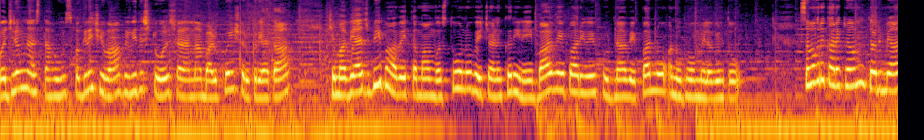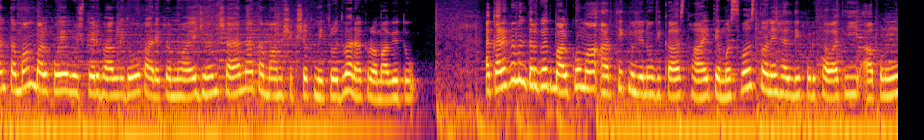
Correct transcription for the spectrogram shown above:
બજરંગ નાસ્તા હાઉસ વગેરે જેવા વિવિધ સ્ટોલ શાળાના બાળકોએ શરૂ કર્યા હતા, જેમાં વ્યાજબી ભાવે તમામ વસ્તુઓનું વેચાણ કરીને બાળ વેપારીઓએ ફૂડના વેપારનો અનુભવ મેળવ્યો હતો. સમગ્ર કાર્યક્રમ દરમિયાન તમામ બાળકોએ હોશભેર ભાગ લીધો. કાર્યક્રમનું આયોજન શાળાના તમામ શિક્ષક મિત્રો દ્વારા કરવામાં આવ્યું હતું. આ કાર્યક્રમ અંતર્ગત બાળકોમાં આર્થિક મૂલ્યનો વિકાસ થાય તેમજ સ્વસ્થ અને હેલ્ધી ફૂડ ખાવાથી આપણું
